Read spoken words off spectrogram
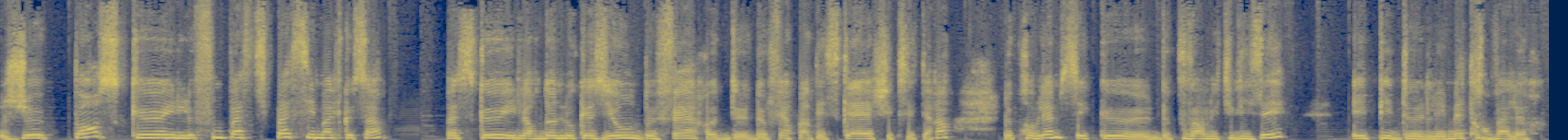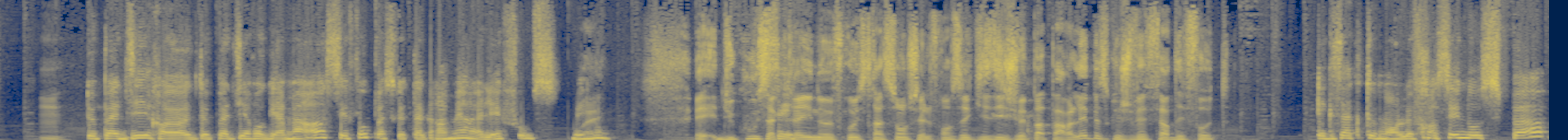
Je pense qu'ils le font pas, pas si mal que ça, parce qu'ils leur donnent l'occasion de faire, de, faire par des sketchs, etc. Le problème, c'est que de pouvoir l'utiliser et puis de les mettre en valeur. Hmm. De pas dire, de pas dire aux gamins, ah c'est faux parce que ta grammaire elle est fausse. Mais Ouais. non. Et du coup, ça crée une frustration chez le Français qui se dit je vais pas parler parce que je vais faire des fautes. Exactement. Le français n'ose pas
